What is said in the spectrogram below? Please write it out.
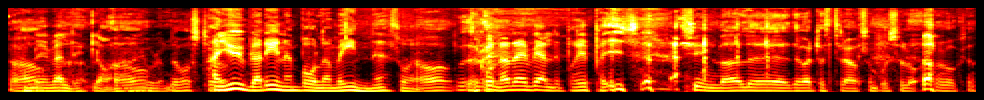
Han Ja, blev väldigt glad. ja, han, han jublade innan bollen var inne. Så Ja. jag kollade väldigt på repris. Kindvall, eh, det var ett straff som Bosse Larsson också.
